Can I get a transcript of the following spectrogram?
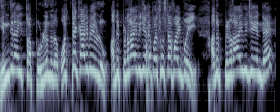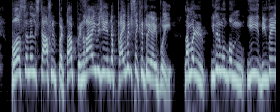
എന്തിനാ ഇത്ര പൊള്ളുന്നത്? ഒറ്റ കാര്യമേ ഉള്ളൂ. അത് പിണറായി വിജയന്റെ പേഴ്സണൽ സ്റ്റാഫായി പോയി അത് പിണറായി വിജയന്റെ പേഴ്സണൽ സ്റ്റാഫിൽപ്പെട്ട പിണറായി വിജയന്റെ പ്രൈവറ്റ് സെക്രട്ടറി ആയി പോയി നമ്മൾ ഇതിനു മുമ്പും ഈ ദിവ്യ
